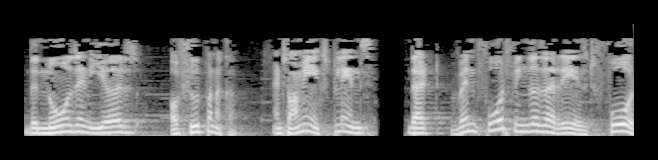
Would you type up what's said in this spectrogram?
the nose and ears of Shurpanaka. And Swami explains that when four fingers are raised, four,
